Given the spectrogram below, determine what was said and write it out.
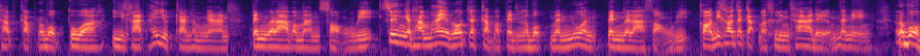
ครับกับระบบตัว e-cut ให้หยุดการทำงาน เป็นเวลาประมาณ 2 วิ ซึ่งจะทำให้รถจะกลับมาเป็นระบบแมนนวลเป็นเวลา 2 วิ ก่อนที่เขาจะกลับมาคืนค่าเดิมนั่นเอง ระบบ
